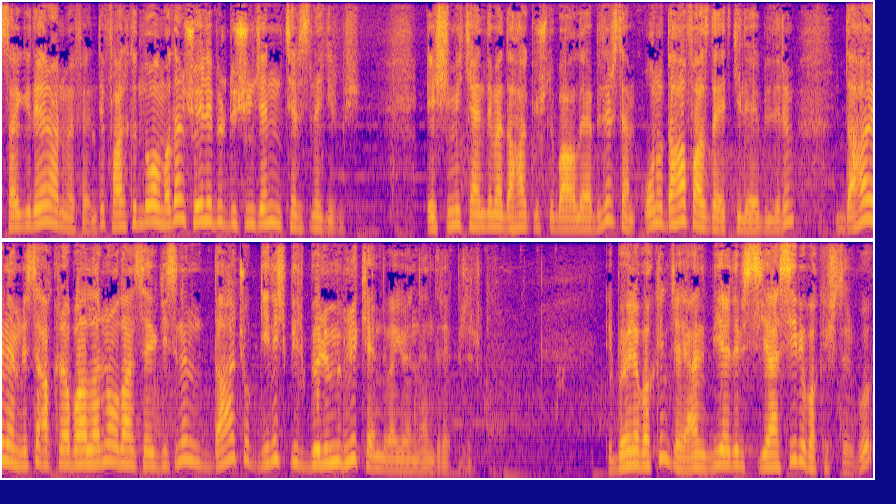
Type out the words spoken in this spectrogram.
saygıdeğer hanımefendi farkında olmadan şöyle bir düşüncenin içerisine girmiş. Eşimi kendime daha güçlü bağlayabilirsem onu daha fazla etkileyebilirim. Daha önemlisi akrabalarına olan sevgisinin daha çok geniş bir bölümünü kendime yönlendirebilirim. E böyle bakınca yani bir yerde bir siyasi bir bakıştır bu.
